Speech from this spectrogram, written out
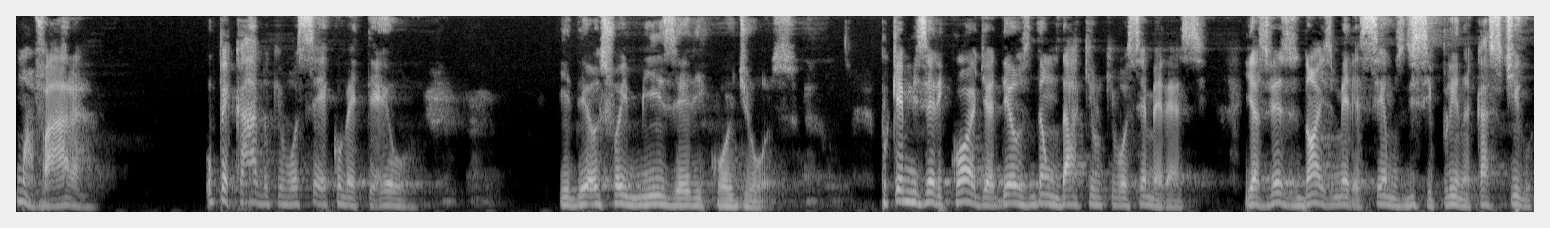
uma vara, o pecado que você cometeu. E Deus foi misericordioso. Porque misericórdia é Deus não dá aquilo que você merece. E às vezes nós merecemos disciplina, castigo,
